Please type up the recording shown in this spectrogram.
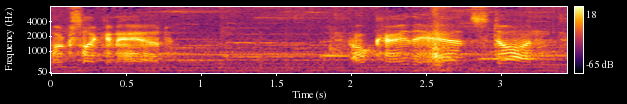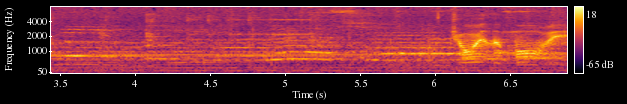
Looks like an ad. Okay, the ad's done. Enjoy the movie.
